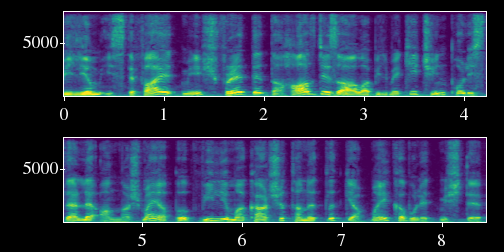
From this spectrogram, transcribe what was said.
William istifa etmiş, Fred de daha az ceza alabilmek için polislerle anlaşma yapıp William'a karşı tanıklık yapmayı kabul etmişti.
